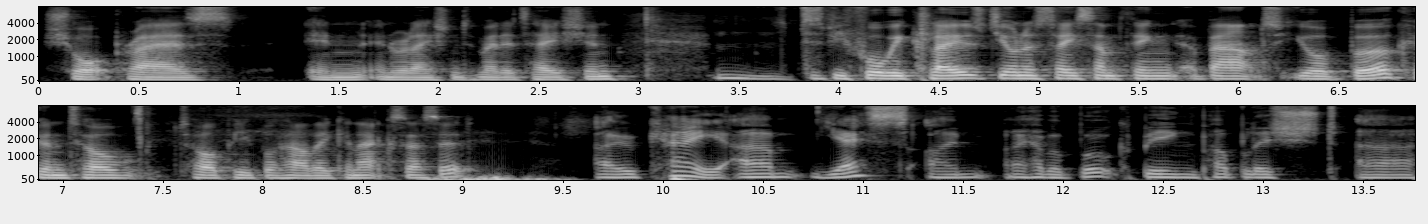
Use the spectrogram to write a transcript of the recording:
short prayers in, in relation to meditation. Just before we close, do you want to say something about your book and tell, tell people how they can access it? Okay. Um, yes, I'm. I have a book being published uh,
